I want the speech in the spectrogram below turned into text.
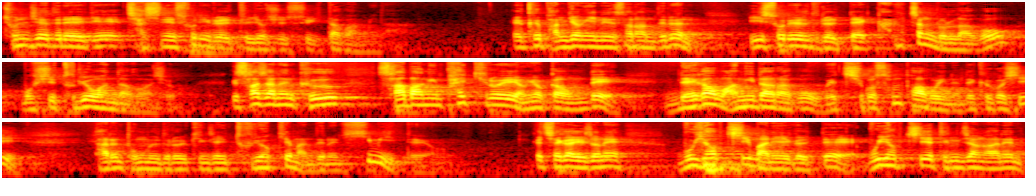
존재들에게 자신의 소리를 들려줄 수 있다고 합니다. 그 반경에 있는 사람들은 이 소리를 들을 때 깜짝 놀라고 몹시 두려워한다고 하죠. 사자는 그 사방인 8km의 영역 가운데 내가 왕이다라고 외치고 선포하고 있는데 그것이 다른 동물들을 굉장히 두렵게 만드는 힘이 있대요. 제가 예전에 무협지 많이 읽을 때 무협지에 등장하는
